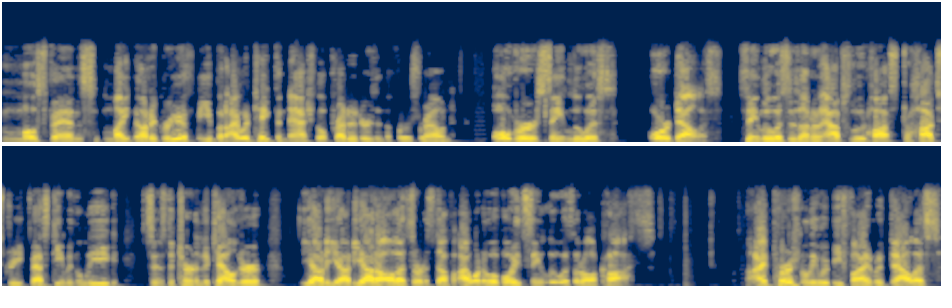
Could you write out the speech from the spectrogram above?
Most fans might not agree with me, but I would take the Nashville Predators in the first round over St. Louis or Dallas. St. Louis is on an absolute hot, hot streak, best team in the league. since the turn of the calendar, yada, yada, yada, all that sort of stuff. I want to avoid St. Louis at all costs. I personally would be fine with Dallas,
